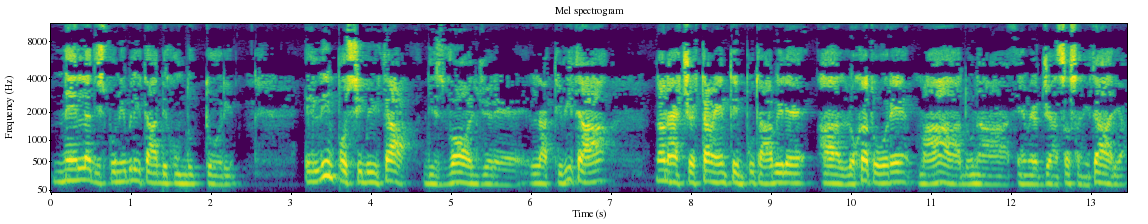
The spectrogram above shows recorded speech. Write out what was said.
nella disponibilità dei conduttori. E l'impossibilità di svolgere l'attività non è certamente imputabile al locatore ma ad una emergenza sanitaria.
